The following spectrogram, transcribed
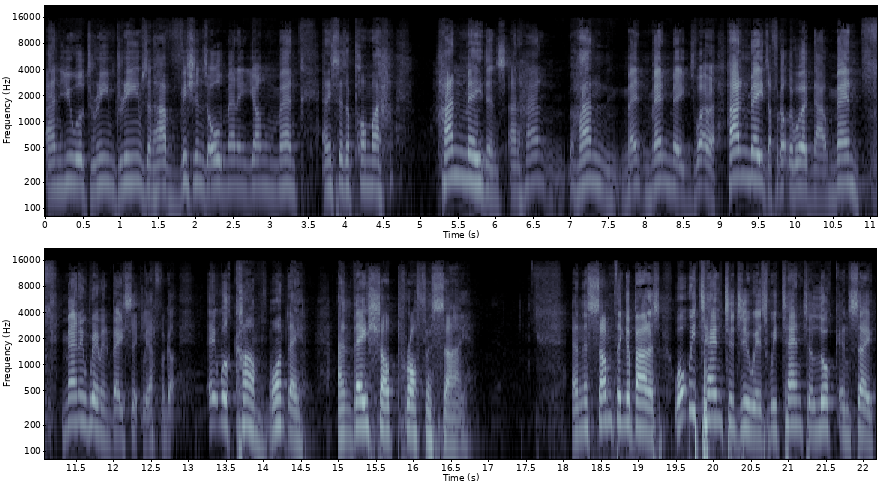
and you will dream dreams and have visions, old men and young men. And he says, Upon my handmaidens and hand, hand men, men maidens, whatever, handmaids, I forgot the word now, men, men and women, basically, I forgot. It will come, won't they? And they shall prophesy. And there's something about us. What we tend to do is we tend to look and say,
